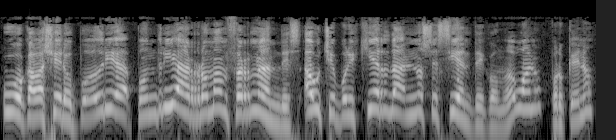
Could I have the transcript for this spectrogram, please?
Hugo Caballero podría, pondría a Román Fernández, Auche por izquierda, no se siente cómodo. Bueno, ¿por qué no?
